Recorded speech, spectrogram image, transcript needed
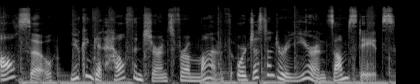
Also, you can get health insurance for a month or just under a year in some states.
